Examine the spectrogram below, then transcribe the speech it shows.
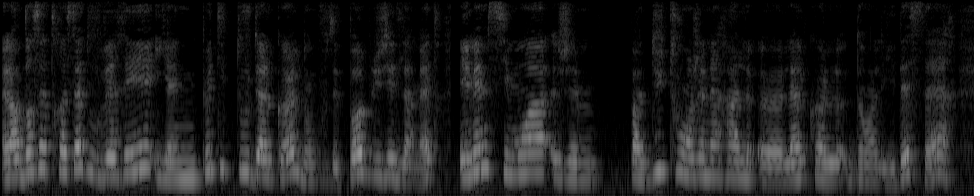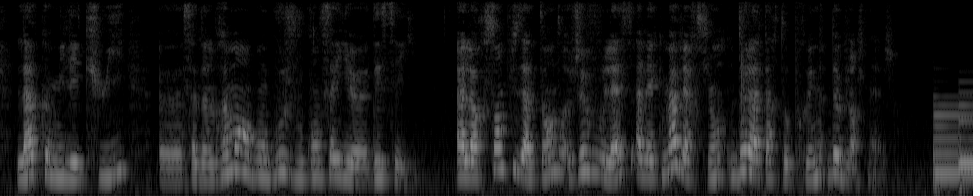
Alors dans cette recette, vous verrez, il y a une petite touche d'alcool, donc vous n'êtes pas obligé de la mettre. Et même si moi, j'aime pas du tout en général euh, l'alcool dans les desserts, là, comme il est cuit, euh, ça donne vraiment un bon goût, je vous conseille euh, d'essayer. Alors sans plus attendre, je vous laisse avec ma version de la tarte aux prunes de Blanche-Neige.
